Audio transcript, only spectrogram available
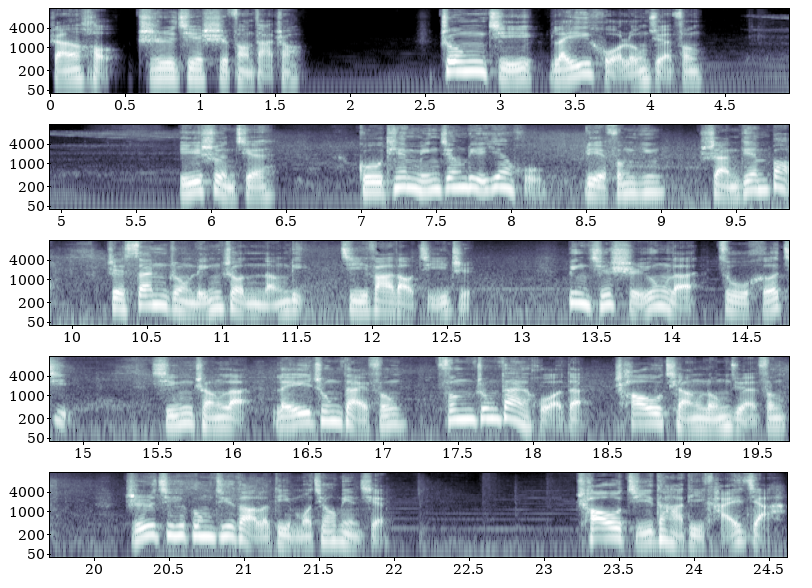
然后直接释放大招——终极雷火龙卷风。一瞬间，古天明将烈焰虎、烈风鹰、闪电豹这三种灵兽的能力激发到极致，并且使用了组合技，形成了雷中带风、风中带火的超强龙卷风，直接攻击到了地魔蛟面前。超级大地铠甲，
